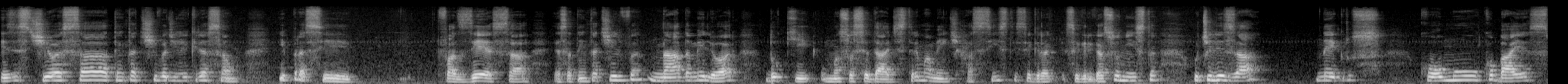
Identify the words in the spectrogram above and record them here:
existiu essa tentativa de recriação. E para se fazer essa, essa tentativa, nada melhor do que uma sociedade extremamente racista e segregacionista utilizar negros como cobaias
